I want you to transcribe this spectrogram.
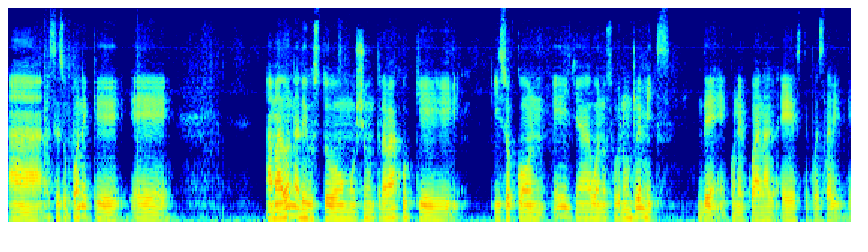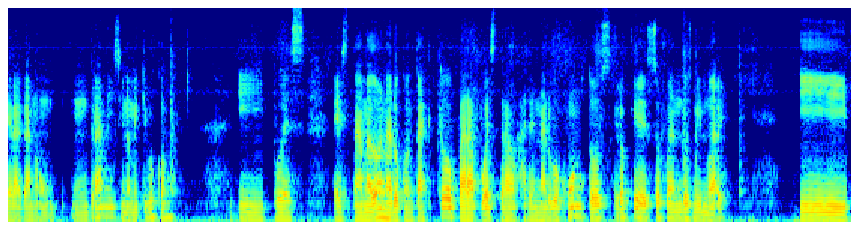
Ah, se supone que eh, a Madonna le gustó mucho un trabajo que hizo con ella, bueno, sobre un remix de, con el cual este, pues David Guerra ganó un, Grammy, si no me equivoco. Y pues esta Madonna lo contactó para pues trabajar en algo juntos. Creo que eso fue en 2009. Y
